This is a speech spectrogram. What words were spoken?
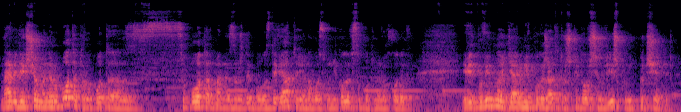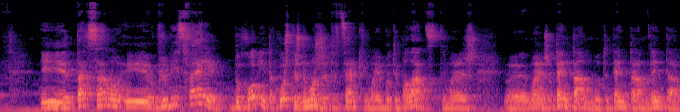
Навіть якщо в мене робота, то робота субота в мене завжди було з 9, я на 8 ніколи в суботу не виходив. І відповідно я міг полежати трошки довше в ліжку, відпочити. І так само і в будь-якій сфері духовній також ти ж не можеш жити в церкві, має бути баланс. Ти маєш, е, маєш день там бути, день там, день там.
